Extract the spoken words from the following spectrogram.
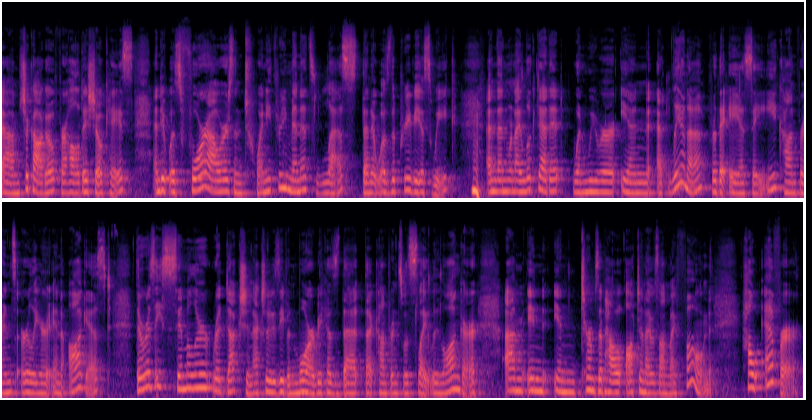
um, Chicago for Holiday Showcase, and it was four hours and 23 minutes less than it was the previous week. Hmm. And then when I looked at it when we were in Atlanta for the ASAE conference earlier in August, there was a similar reduction. Actually, it was even more because that, that conference was slightly longer um, in, in terms of how often I was on my phone. However,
